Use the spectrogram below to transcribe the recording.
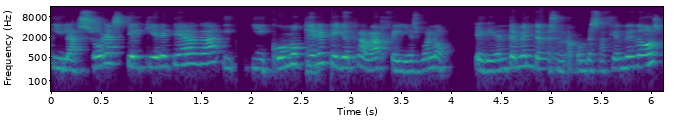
y las horas que él quiere que haga y, cómo quiere que yo trabaje. Y es bueno, evidentemente es una conversación de dos,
